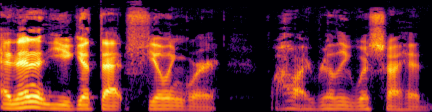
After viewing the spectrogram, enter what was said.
and then you get that feeling where wow i really wish i had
